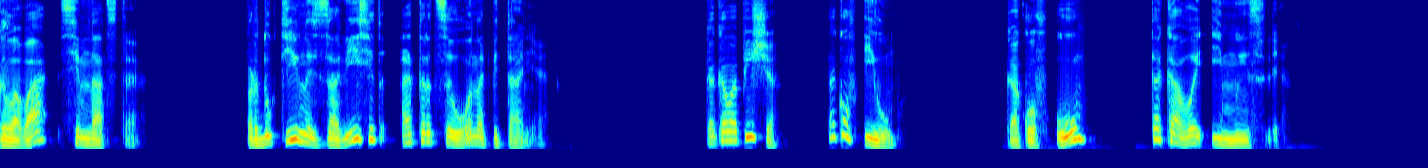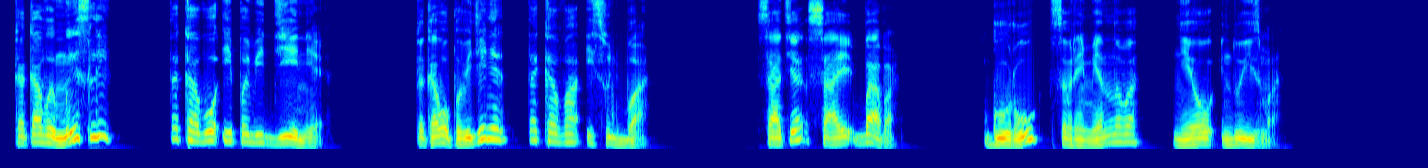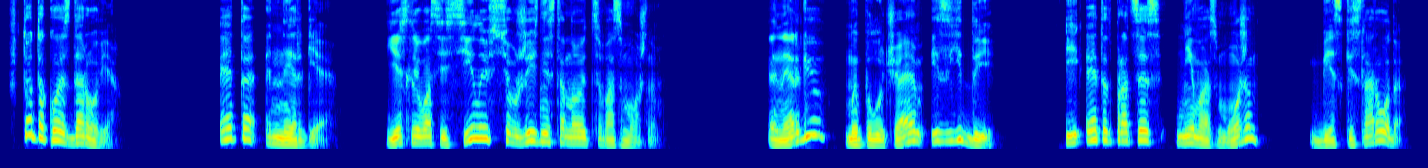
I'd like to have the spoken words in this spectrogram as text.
Глава 17. Продуктивность зависит от рациона питания. Какова пища, таков и ум. Каков ум, таковы и мысли. Каковы мысли, таково и поведение. Каково поведение, такова и судьба. Сатья Сай Баба. Гуру современного неоиндуизма. Что такое здоровье? Это энергия. Если у вас есть силы, все в жизни становится возможным. Энергию мы получаем из еды, и этот процесс невозможен без кислорода.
